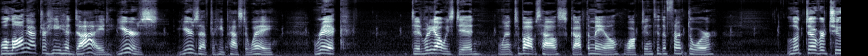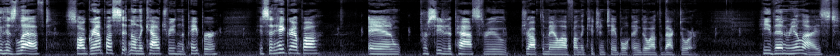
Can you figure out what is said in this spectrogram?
well, long after he had died, years years after he passed away, Rick did what he always did went to Bob's house, got the mail, walked in through the front door, looked over to his left, saw Grandpa sitting on the couch reading the paper. He said, Hey, Grandpa, and proceeded to pass through, drop the mail off on the kitchen table, and go out the back door. He then realized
